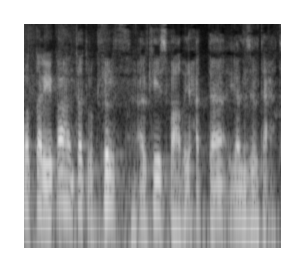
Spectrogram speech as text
والطريقة أن تترك ثلث الكيس فاضي حتى ينزل تحت.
